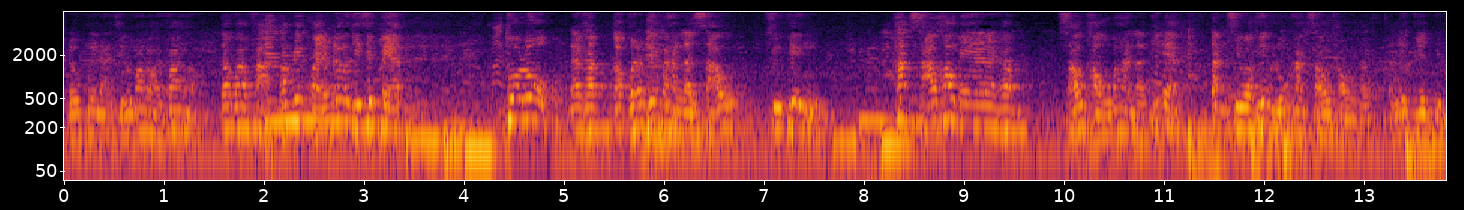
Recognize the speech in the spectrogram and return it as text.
เดี๋ยวมือหน้าสิเรามาหน่อยฟังหน่อยแต่ว่าฝากพักเพลงไข่เรื่องวันที่18ทั่วโลกนะครับ กับคนเพลงมหันต์ละสาวซื้อเพลงหักสาวเข้าแม่นะครับ สาวเถามาหันละที่แรกตั้งชื่อว่าเพียงหลวงหักสาวเถาครับแต่เรียกเปลี่ยนเป็น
